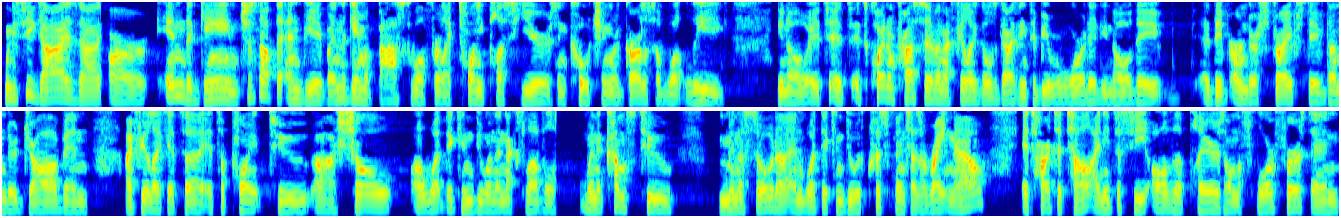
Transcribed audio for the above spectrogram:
when you see guys that are in the game just not the NBA but in the game of basketball for like 20 plus years in coaching regardless of what league you know it's it's it's quite impressive and I feel like those guys need to be rewarded you know they they've earned their stripes, they've done their job, and I feel like it's a it's a point to uh, show uh, what they can do on the next level. When it comes to Minnesota and what they can do with Chris Finch as of right now, it's hard to tell. I need to see all the players on the floor first and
